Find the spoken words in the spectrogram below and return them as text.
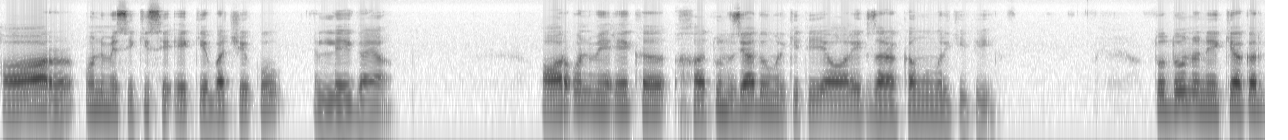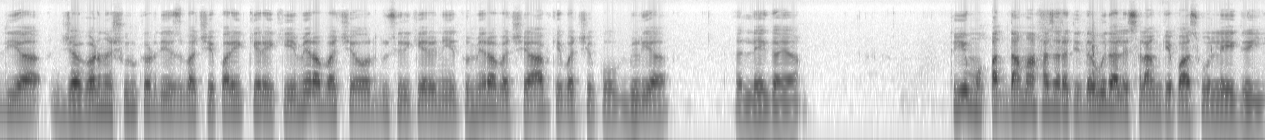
اور ان میں سے کسی ایک کے بچے کو لے گیا۔ اور ان میں ایک خاتون زیادہ عمر کی تھی اور ایک ذرا کم عمر کی تھی۔ تو دونوں نے کیا کر دیا؟ جگڑنا شروع کر دیا اس بچے پر۔ ایک کہہ رہے کہ یہ میرا بچہ اور دوسری کہہ رہے نہیں، یہ تو میرا بچہ آپ کے بچے کو بیڑیا لے گیا۔ تو یہ مقدمہ حضرت دعود علیہ السلام کے پاس وہ لے گئی۔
